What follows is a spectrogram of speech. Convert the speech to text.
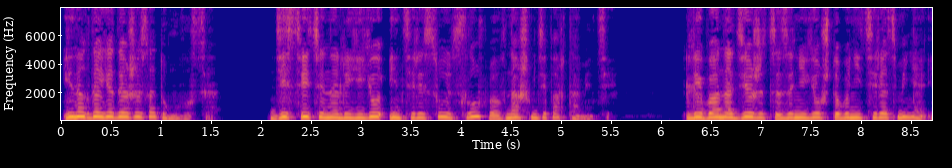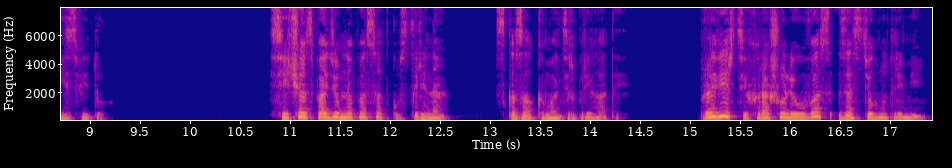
Иногда я даже задумывался, действительно ли ее интересует служба в нашем департаменте, либо она держится за нее, чтобы не терять меня из виду. «Сейчас пойдем на посадку, старина», — сказал командир бригады. Проверьте, хорошо ли у вас застегнут ремень.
